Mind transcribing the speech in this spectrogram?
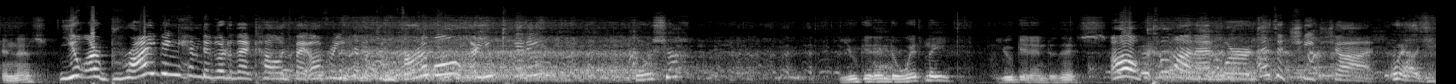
in this. You are bribing him to go to that college by offering him a convertible? Are you kidding? Porsche? You get into Whitley, you get into this. Oh, come on, Edward. That's a cheap shot. Well, you,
